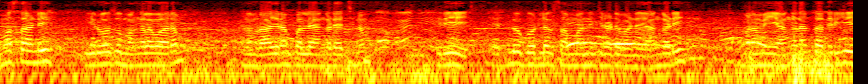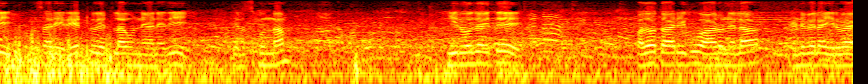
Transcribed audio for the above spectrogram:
నమస్తే అండి. ఈరోజు మంగళవారం మనం రాజరంపల్లి అంగడి వచ్చినాం. ఇది ఎడ్లు గొడ్లకు సంబంధించినటువంటి అంగడి. మనం ఈ అంగడి అంతా తిరిగి ఒకసారి రేట్లు ఎట్లా ఉన్నాయి అనేది తెలుసుకుందాం. ఈరోజు అయితే పదో తారీఖు ఆరు నెల రెండు వేల ఇరవై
